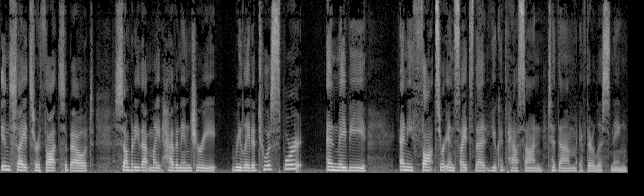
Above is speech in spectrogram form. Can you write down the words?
insights or thoughts about somebody that might have an injury related to a sport and maybe any thoughts or insights that you could pass on to them if they're listening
